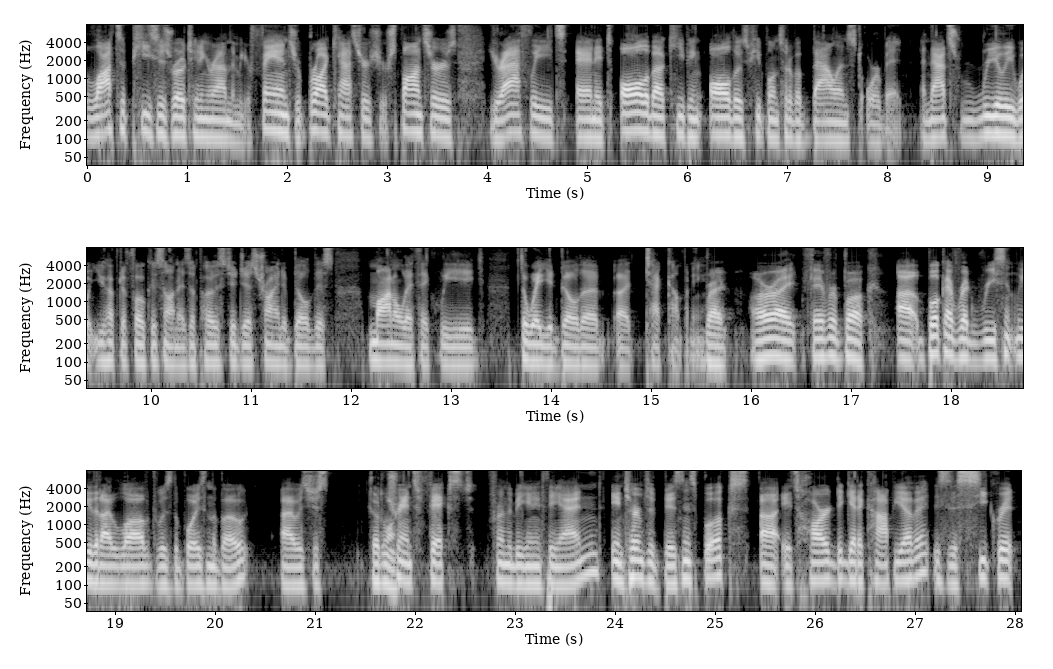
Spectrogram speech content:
lots of pieces rotating around them your fans, your broadcasters, your sponsors, your athletes. And it's all about keeping all those people in sort of a balanced orbit. And that's really what you have to focus on as opposed to just trying to build this monolithic league the way you'd build a, a tech company. Right. All right. Favorite book? Uh, book I've read recently that I loved was The Boys in the Boat. I was just. Transfixed from the beginning to the end. In terms of business books, uh, it's hard to get a copy of it. This is a secret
